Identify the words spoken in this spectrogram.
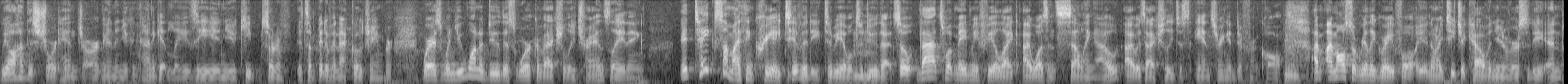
we all have this shorthand jargon, and you can kind of get lazy, and you keep sort of. It's a bit of an echo chamber. Whereas when you want to do this work of actually translating. It takes some, I think, creativity to be able to do mm-hmm. that. So that's what made me feel like I wasn't selling out. I was actually just answering a different call. Hmm. I'm, I'm also really grateful. You know, I teach at Calvin University, and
